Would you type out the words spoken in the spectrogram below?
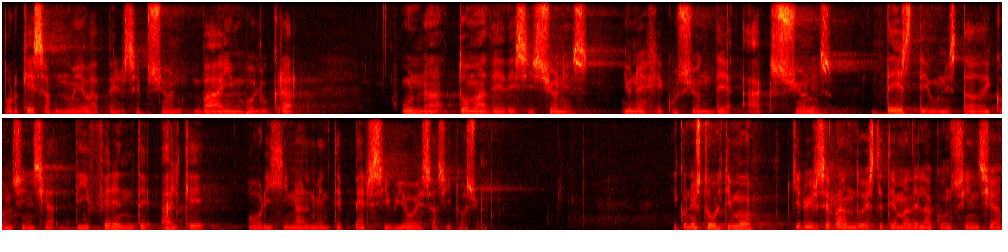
porque esa nueva percepción va a involucrar una toma de decisiones y una ejecución de acciones desde un estado de conciencia diferente al que originalmente percibió esa situación. Y con esto último quiero ir cerrando este tema de la conciencia,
